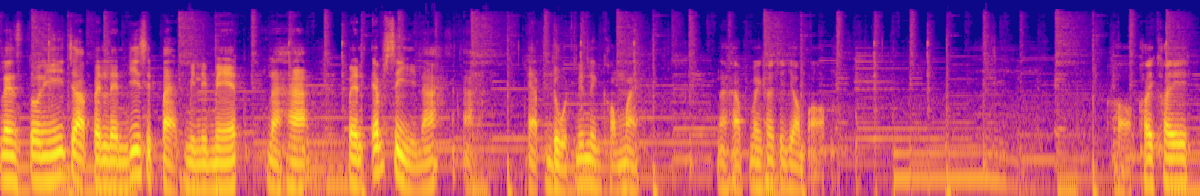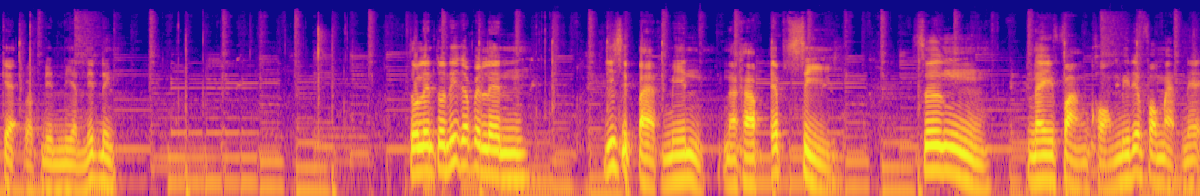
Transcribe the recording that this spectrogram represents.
เลนส์ตัวนี้จะเป็นเลนส์28มิลลิเมตรนะฮะเป็น f4 นะอะแอบดูดนิดนึงของใหม่นะครับไม่ค่อยจะยอมออก ขอค่อยๆ แกะแบบเนียนๆนิดนึง ตัวเลนส์ตัวนี้จะเป็นเลนส์28 มิลนะครับ f4 ซึ่งในฝั่งของ medium format เนี่ย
